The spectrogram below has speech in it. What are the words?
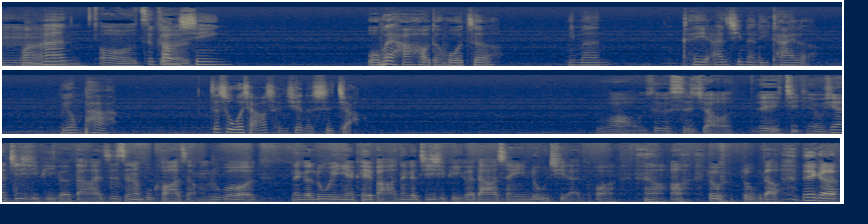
嗯，晚安。哦，这个放心，我会好好的活着，你们可以安心的离开了，不用怕。这是我想要呈现的视角。哇，我这个视角，哎，鸡，我现在鸡起皮疙瘩，还是真的不夸张。如果那个录音也可以把那个鸡起皮疙瘩的声音录起来的话，啊，录录不到那个。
